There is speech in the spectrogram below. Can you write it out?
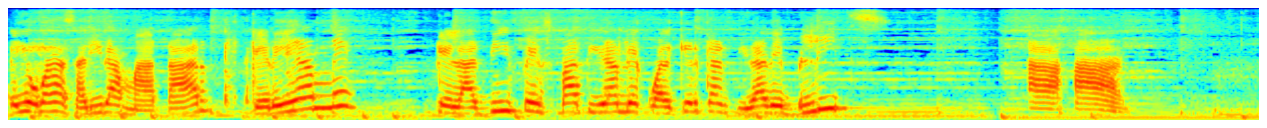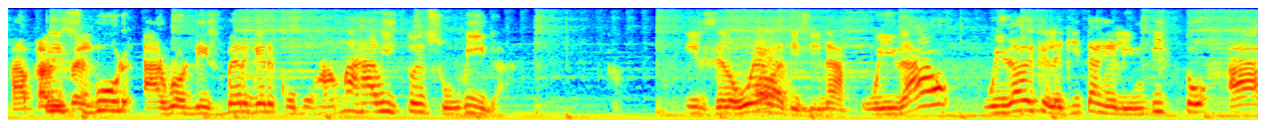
Ellos van a salir a matar. Créanme que la defense va a tirarle cualquier cantidad de blitz a, a, Pittsburgh, a Rodlisberger como jamás ha visto en su vida. Y se lo voy a vaticinar. Cuidado, cuidado de que le quitan el invicto a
